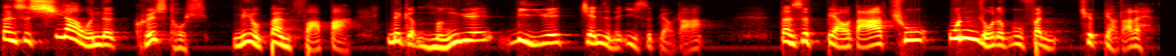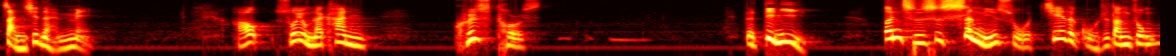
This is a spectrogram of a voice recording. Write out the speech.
但是希腊文的 Christos 没有办法把那个盟约、立约、坚韧的意思表达，但是表达出温柔的部分，却表达的展现的很美。好，所以我们来看 “Christos” 的定义。恩慈是圣灵所结的果子当中，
